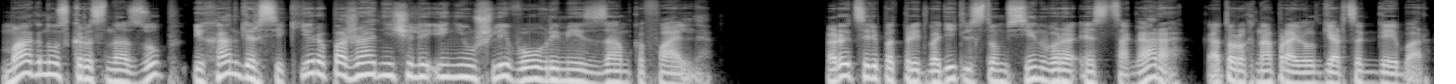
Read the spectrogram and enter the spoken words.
Магнус Краснозуб и Хангер Секира пожадничали и не ушли вовремя из замка Фальны. Рыцари под предводительством Синвара Эсцагара, которых направил герцог Гейбар,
